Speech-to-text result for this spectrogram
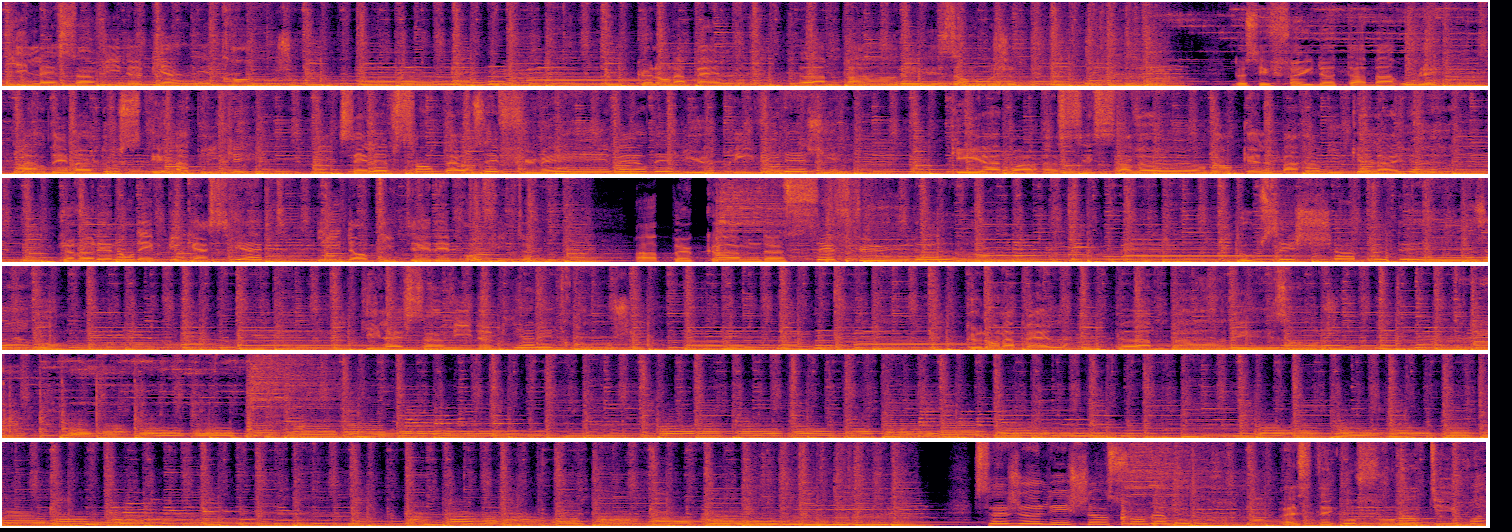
qui laissent un vide bien étrange que l'on appelle la part des anges. De ces feuilles de tabac roulées par des mains douces et appliquées, s'élèvent senteurs et fumées vers des lieux privilégiés. Qui a droit à ces saveurs, dans quel paradis, quel ailleurs Je veux les noms des piques-assiettes, l'identité des profiteurs, un peu comme de ces fûts de rhum, d'où s'échappent des arômes qui laisse un vide bien étrange que l'on appelle la part des anges. Ces jolies chansons d'amour restée au fond d'un tiroir.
